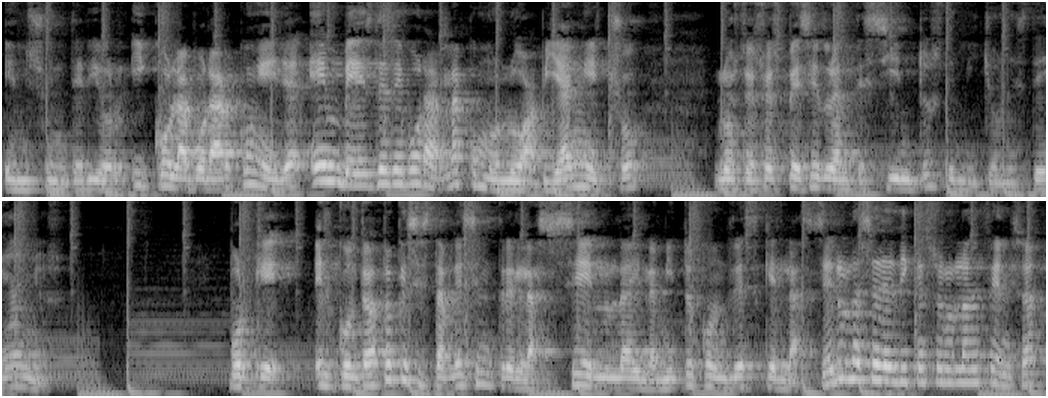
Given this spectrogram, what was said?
en, su interior y colaborar con ella en vez de devorarla como lo habían hecho los de su especie durante cientos de millones de años? Porque el contrato que se establece entre la célula y la mitocondria es que la célula se dedica solo a la defensa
